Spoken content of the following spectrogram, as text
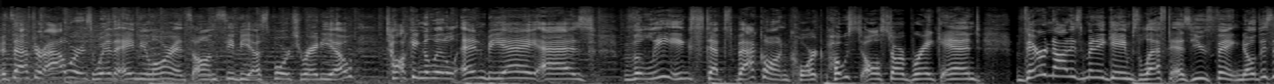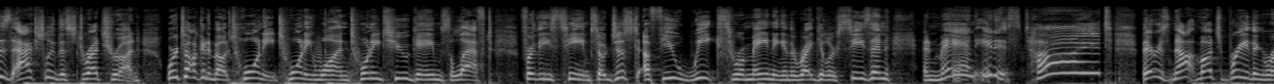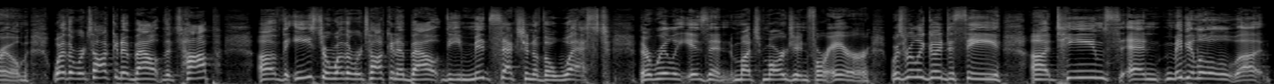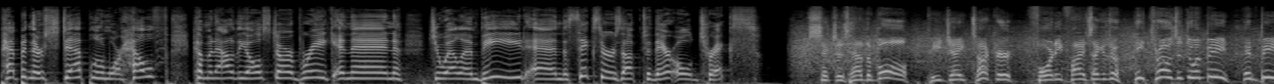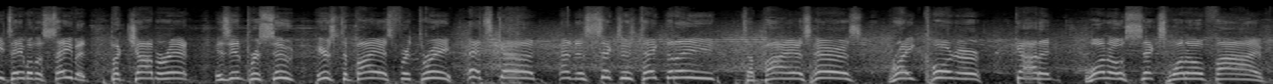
It's after hours with Amy Lawrence on CBS Sports Radio, talking a little NBA as the league steps back on court post All Star break, and there are not as many games left as you think. No, this is actually the stretch run. We're talking about 20, 21, 22 games left for these teams. So just a few weeks remaining in the regular season. And man, it is tight. There is not much breathing room, whether we're talking about the top of the East or whether we're talking about the midsection of the West. There really isn't much margin for error. It was really good to see uh, teams and maybe a little uh, pep in their step, a little more health coming out of the All Star break. And then Joel Embiid and the Sixers up to their old tricks. Sixers have the ball. PJ Tucker, 45 seconds ago. He throws it to Embiid. Embiid's able to save it, but Ja Morant is in pursuit. Here's Tobias for three. It's good, and the Sixers take the lead. Tobias Harris, right corner, got it. 106 105.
